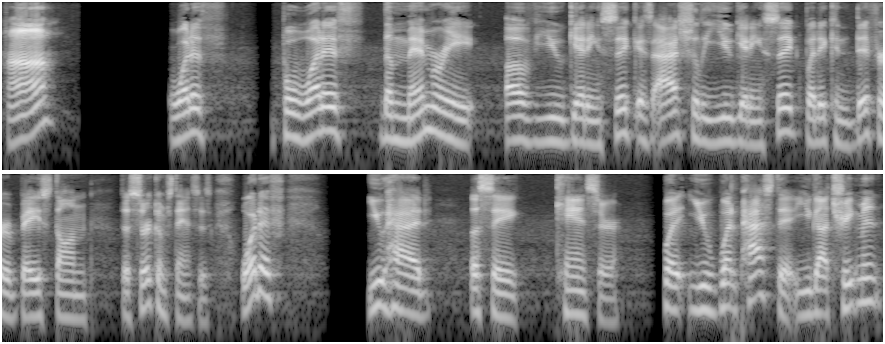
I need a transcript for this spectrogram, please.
Huh? What if, but what if the memory of you getting sick is actually you getting sick, but it can differ based on the circumstances. What if you had, let's say, cancer, but you went past it, you got treatment,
